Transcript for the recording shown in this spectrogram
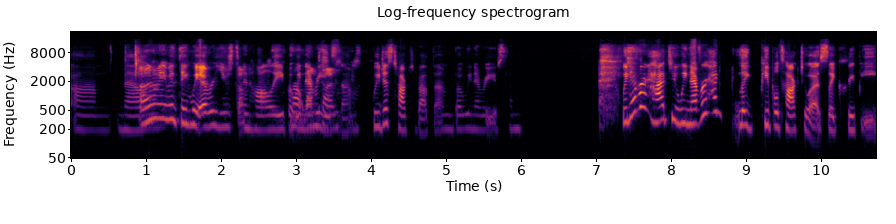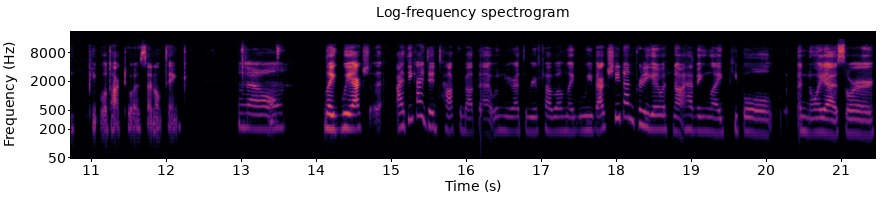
um Mel I don't even think we ever used them. and Holly, but we never used them. We just talked about them, but we never used them. We never had to. We never had like people talk to us, like creepy people talk to us, I don't think. No. Like we actually I think I did talk about that when we were at the rooftop. I'm like, we've actually done pretty good with not having like people annoy us or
